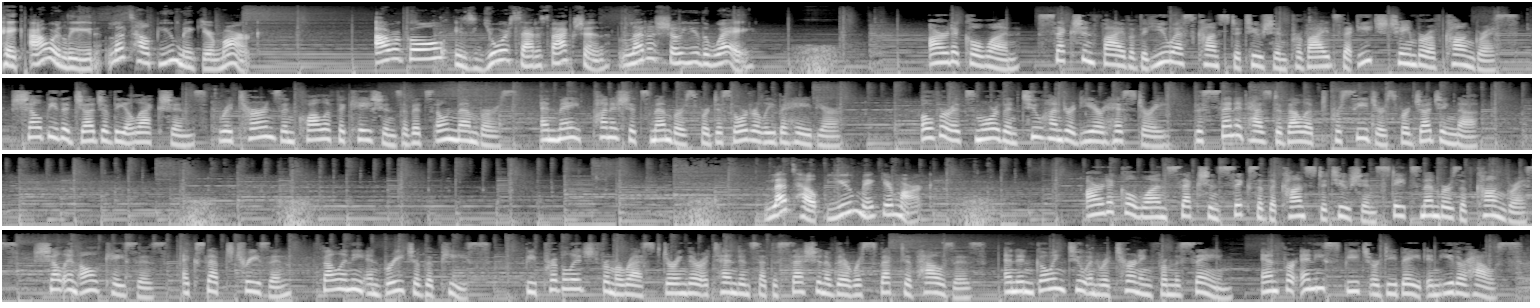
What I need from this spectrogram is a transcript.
Take our lead, let's help you make your mark. Our goal is your satisfaction. Let us show you the way. Article 1, Section 5 of the U.S. Constitution provides that each chamber of Congress shall be the judge of the elections, returns and qualifications of its own members, and may punish its members for disorderly behavior. Over its more than 200-year history, the Senate has developed procedures for judging the Let's help you make your mark. Article 1 Section 6 of the Constitution states members of Congress, shall in all cases, except treason, felony and breach of the peace, be privileged from arrest during their attendance at the session of their respective houses, and in going to and returning from the same, and for any speech or debate in either house.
